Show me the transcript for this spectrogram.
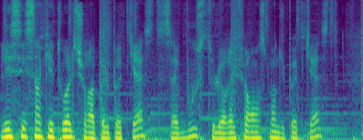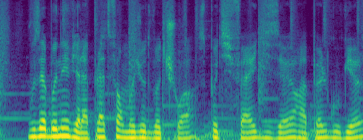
Laissez 5 étoiles sur Apple Podcast, ça booste le référencement du podcast. Vous abonnez via la plateforme audio de votre choix, Spotify, Deezer, Apple, Google.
